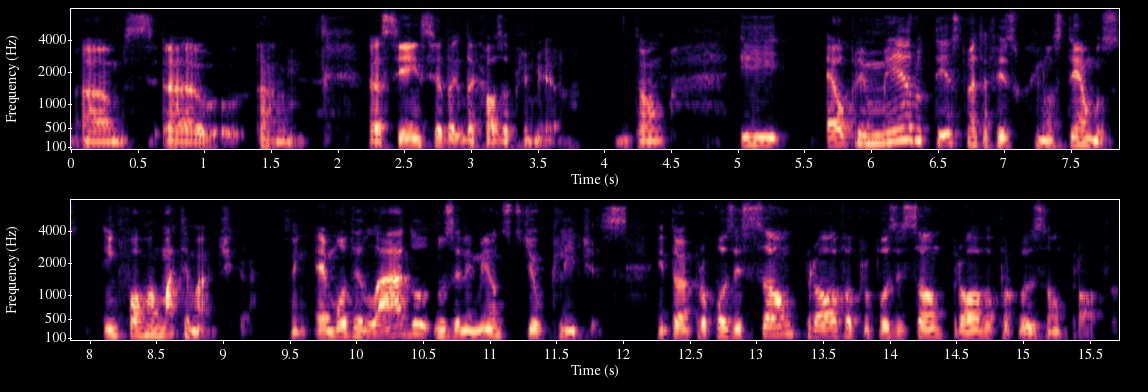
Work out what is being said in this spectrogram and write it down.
um, uh, a ciência da, da causa primeira. Então, e é o primeiro texto metafísico que nós temos em forma matemática. É modelado nos elementos de Euclides. Então, é proposição, prova, proposição, prova, proposição, prova.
